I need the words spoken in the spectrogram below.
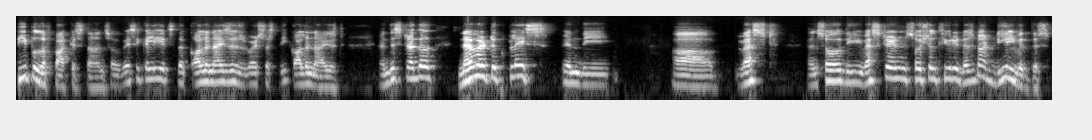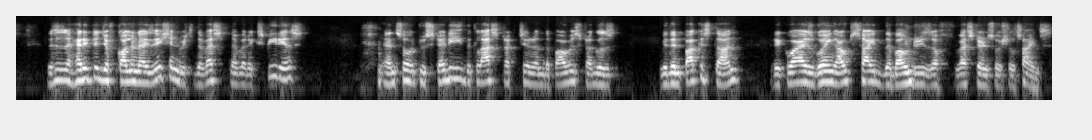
people of Pakistan. So basically, it's the colonizers versus the colonized, and this struggle never took place in the uh, West, and so the Western social theory does not deal with this. This is a heritage of colonization which the West never experienced, and so to study the class structure and the power struggles within Pakistan requires going outside the boundaries of Western social science.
